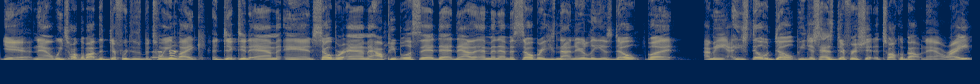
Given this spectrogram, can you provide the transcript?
Yeah. Now we talk about the differences between like addicted M and sober M and how people have said that now that Eminem is sober, he's not nearly as dope. But I mean, he's still dope. He just has different shit to talk about now, right?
